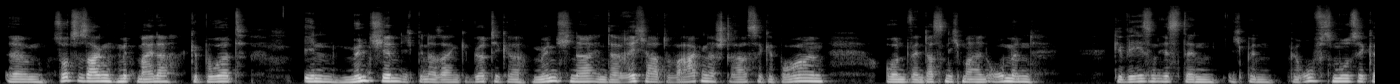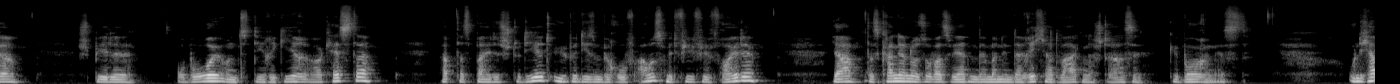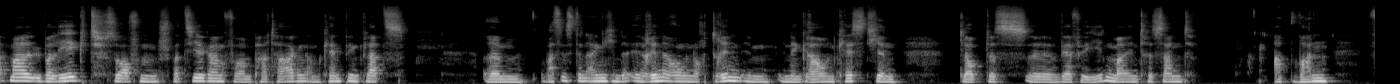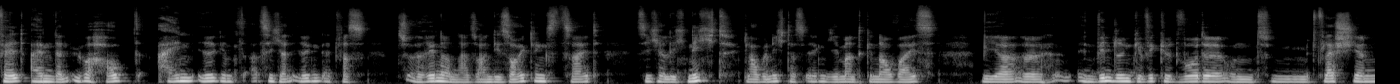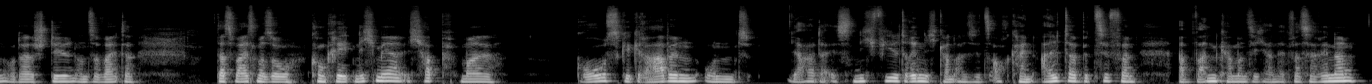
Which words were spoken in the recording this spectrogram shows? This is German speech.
ähm, sozusagen mit meiner Geburt in München. Ich bin also ein gebürtiger Münchner in der Richard Wagner Straße geboren. Und wenn das nicht mal ein Omen gewesen ist, denn ich bin Berufsmusiker, spiele Oboe und dirigiere Orchester. Hab das beides studiert, übe diesen Beruf aus mit viel, viel Freude. Ja, das kann ja nur sowas werden, wenn man in der Richard Wagner Straße geboren ist. Und ich habe mal überlegt, so auf dem Spaziergang vor ein paar Tagen am Campingplatz, ähm, was ist denn eigentlich in der Erinnerung noch drin im, in den grauen Kästchen? Ich glaube, das äh, wäre für jeden mal interessant. Ab wann fällt einem denn überhaupt ein, irgend, sich an irgendetwas zu erinnern? Also an die Säuglingszeit sicherlich nicht. Ich glaube nicht, dass irgendjemand genau weiß, wie er äh, in Windeln gewickelt wurde und mit Fläschchen oder Stillen und so weiter. Das weiß man so konkret nicht mehr. Ich habe mal groß gegraben und ja, da ist nicht viel drin. Ich kann also jetzt auch kein Alter beziffern. Ab wann kann man sich an etwas erinnern?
